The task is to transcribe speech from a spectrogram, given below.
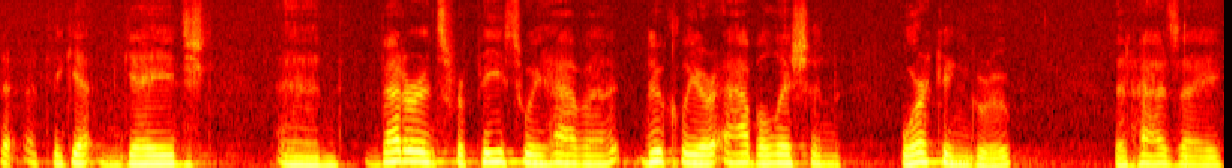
to, to get engaged and Veterans for Peace, we have a nuclear abolition working group that has a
